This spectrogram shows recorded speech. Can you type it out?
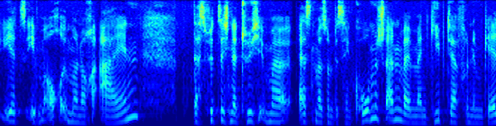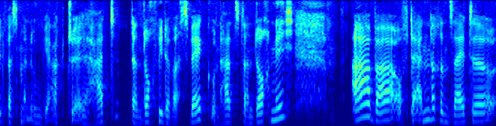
jetzt eben auch immer noch ein. Das fühlt sich natürlich immer erstmal so ein bisschen komisch an, weil man gibt ja von dem Geld, was man irgendwie aktuell hat, dann doch wieder was weg und hat es dann doch nicht. Aber auf der anderen Seite,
